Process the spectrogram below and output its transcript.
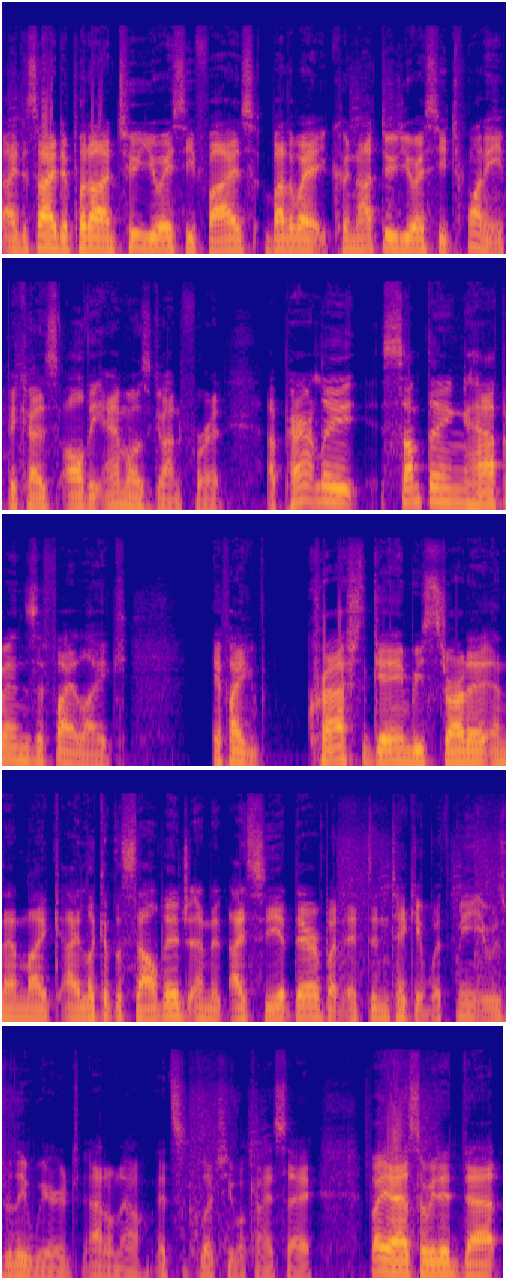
I decided to put on two UAC 5s. By the way, could not do UAC 20 because all the ammo's gone for it. Apparently, something happens if I like if I crash the game, restart it, and then like I look at the salvage and it, I see it there, but it didn't take it with me. It was really weird. I don't know. It's glitchy. What can I say? But yeah, so we did that.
